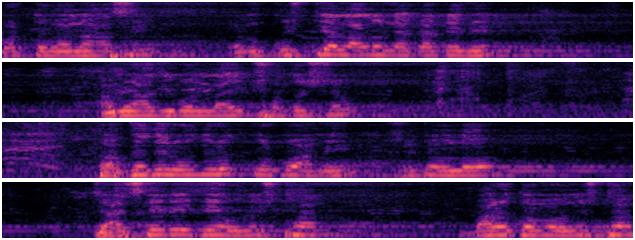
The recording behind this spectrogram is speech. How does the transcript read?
বর্তমানে আছি এবং কুষ্টিয়া লালন একাডেমির আমি আজীবন লাইভ সদস্য। আপনাদের অনুরোধ করব আমি, সেটা হলো যে আজকের এই যে অনুষ্ঠান, বারোতম অনুষ্ঠান,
